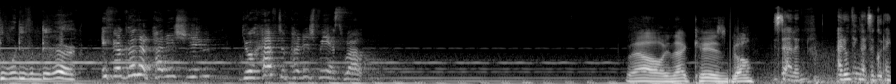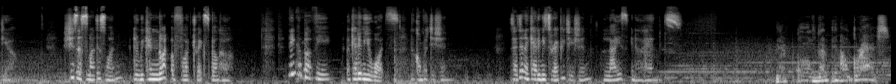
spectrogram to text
You weren't even there. If you're gonna punish him, you'll have to punish me as well. Well, in that case, go. Mr. Allen, I don't think that's a good idea. She's the smartest one, and we cannot afford to expel her. Think about the Academy Awards, the competition. Titan Academy's reputation lies in her hands. We have all of them in our grasp.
